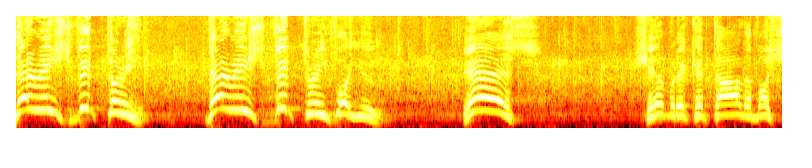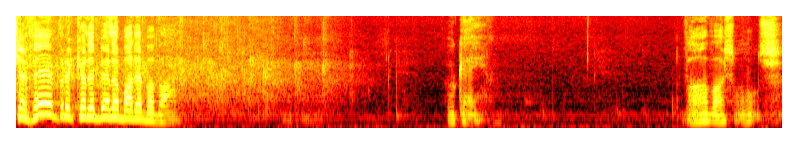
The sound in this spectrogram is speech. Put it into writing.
There is victory. There is victory for you. Yes. Okay. Waar was ons?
